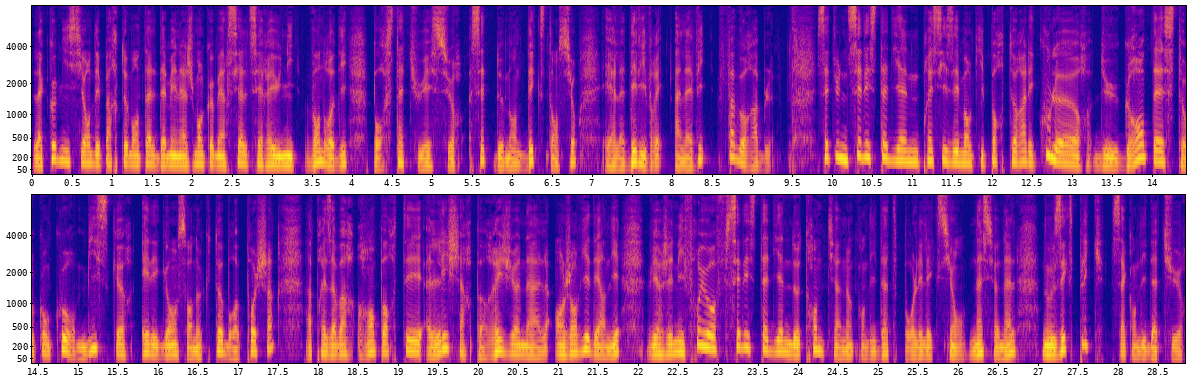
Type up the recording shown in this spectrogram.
La commission départementale d'aménagement commercial s'est réunie vendredi pour statuer sur cette demande d'extension et elle a délivré un avis favorable. C'est une Célestadienne précisément qui portera les couleurs du Grand Est au concours Miss Élégance en octobre prochain. Après avoir remporté l'écharpe régionale en janvier dernier, Virginie Fruhoff, Célestadienne de 31 ans, candidate pour l'élection nationale, nous explique sa candidature.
